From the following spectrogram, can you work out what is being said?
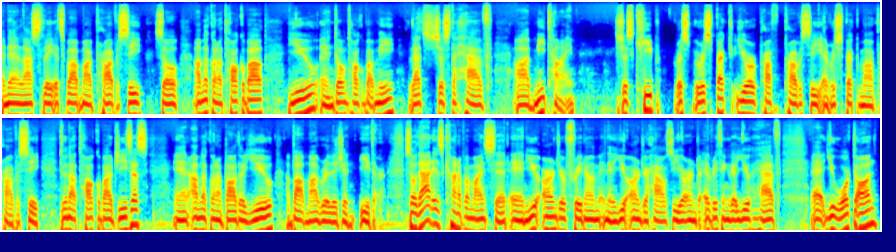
And then lastly, it's about my privacy. So I'm not going to talk about you and don't talk about me. Let's just have uh, me time. Just keep Res- respect your privacy and respect my privacy. Do not talk about Jesus, and I'm not going to bother you about my religion either. So that is kind of a mindset, and you earned your freedom, and then you earned your house, you earned everything that you have, uh, you worked on.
